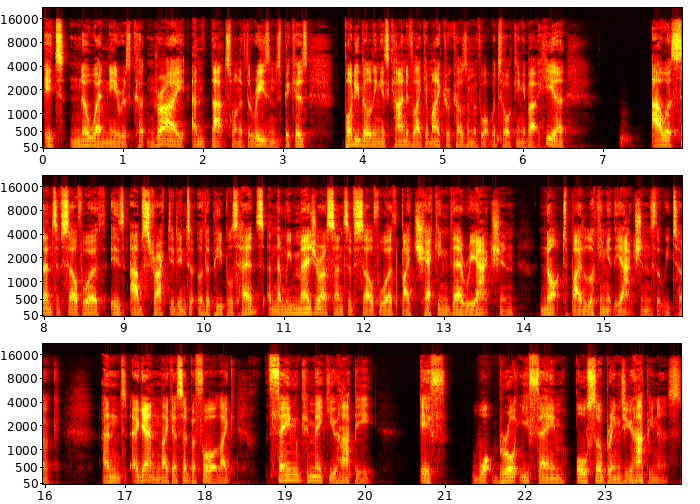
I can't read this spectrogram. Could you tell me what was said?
It's nowhere near as cut and dry. And that's one of the reasons because bodybuilding is kind of like a microcosm of what we're talking about here our sense of self worth is abstracted into other people's heads. And then we measure our sense of self worth by checking their reaction, not by looking at the actions that we took. And again, like I said before, like fame can make you happy if what brought you fame also brings you happiness.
